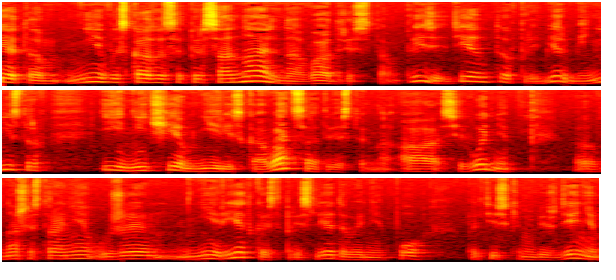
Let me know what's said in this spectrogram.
этом не высказываться персонально в адрес там, президентов, премьер-министров и ничем не рисковать, соответственно. А сегодня э, в нашей стране уже не редкость преследования по политическим убеждениям.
